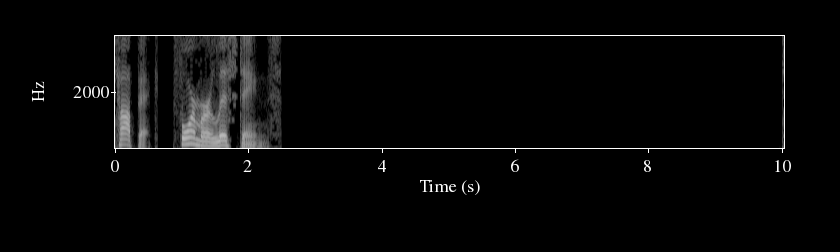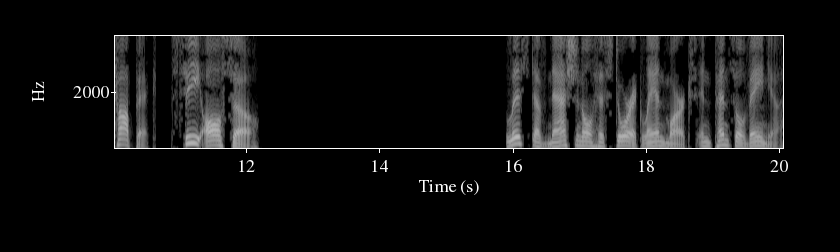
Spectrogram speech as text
Topic: Former listings. Topic. See also List of National Historic Landmarks in Pennsylvania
